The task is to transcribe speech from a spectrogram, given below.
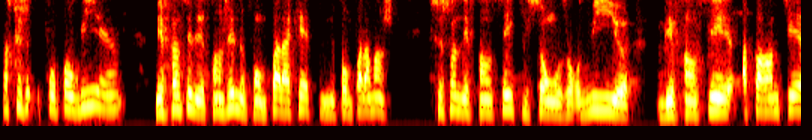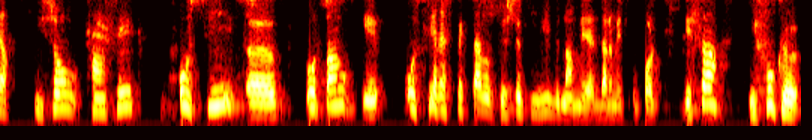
parce qu'il ne faut pas oublier, hein, les Français d'étrangers ne font pas la quête, ils ne font pas la manche. Ce sont des Français qui sont aujourd'hui euh, des Français à part entière. Ils sont Français aussi, euh, autant et aussi respectables que ceux qui vivent dans, la métropole. Et ça, il faut que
